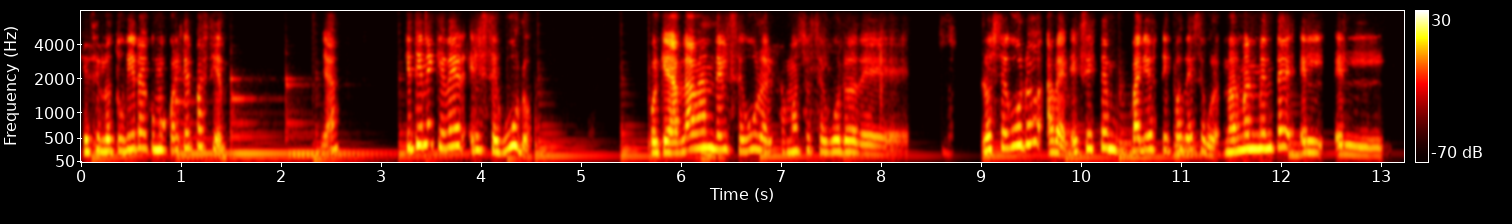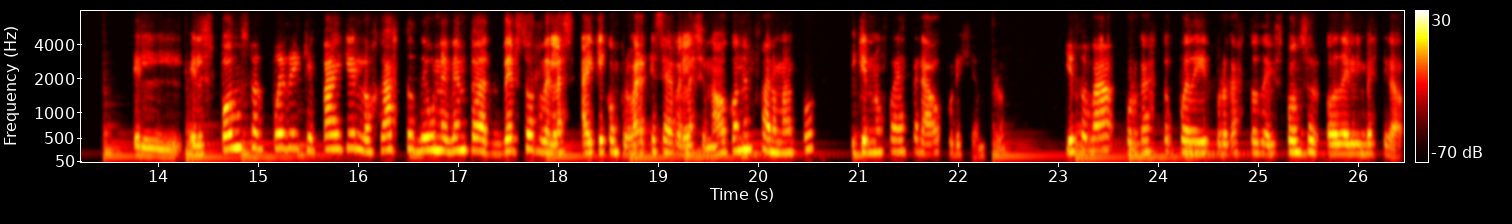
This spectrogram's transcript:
que se lo tuviera como cualquier paciente. ¿Ya? ¿Qué tiene que ver el seguro? Porque hablaban del seguro, el famoso seguro de, los seguros, a ver, existen varios tipos de seguros. Normalmente el, el, el, sponsor puede que pague los gastos de un evento adverso, hay que comprobar que sea relacionado con el fármaco y que no fue esperado, por ejemplo. Y eso va por gasto, puede ir por gasto del sponsor o del investigador.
